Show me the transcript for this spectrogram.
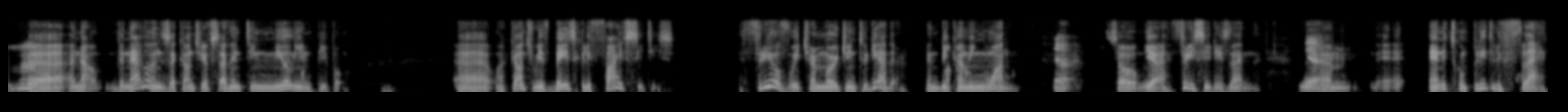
Mm-hmm. Uh, now, the Netherlands is a country of 17 million people, uh, a country with basically five cities, three of which are merging together and becoming wow. one. Yeah. So, yeah, three cities then. Yeah. Um, and it's completely flat.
